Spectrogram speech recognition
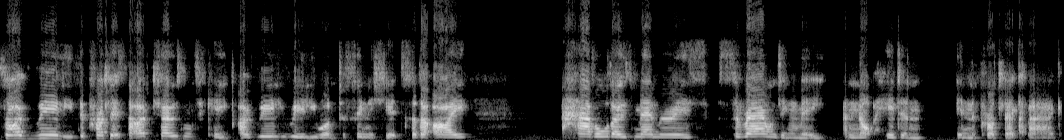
So I really, the projects that I've chosen to keep, I really, really want to finish it so that I have all those memories surrounding me and not hidden in the project bag.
